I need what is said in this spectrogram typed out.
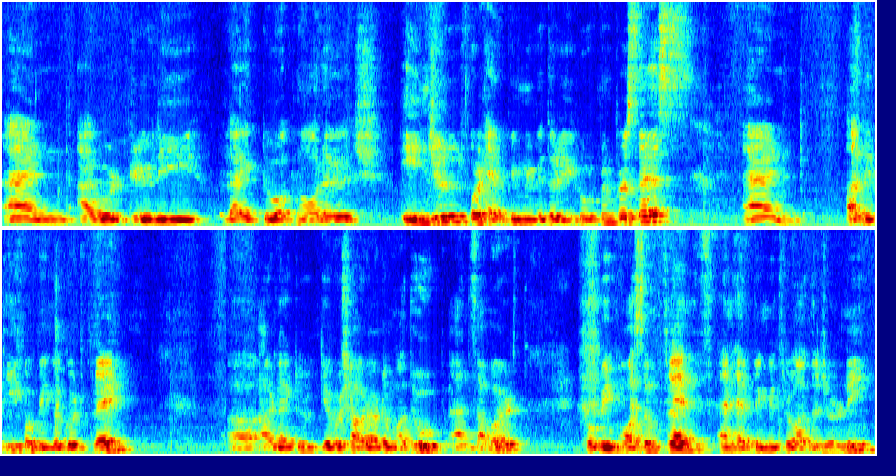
And I would really like to acknowledge Angel for helping me with the recruitment process and Aditi for being a good friend. Uh, I'd like to give a shout out to Madhup and Samarth for being awesome friends and helping me throughout the journey.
